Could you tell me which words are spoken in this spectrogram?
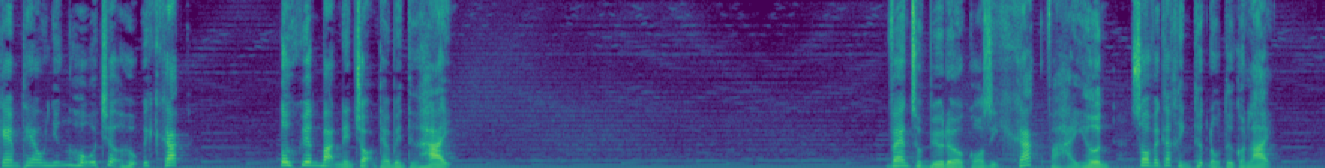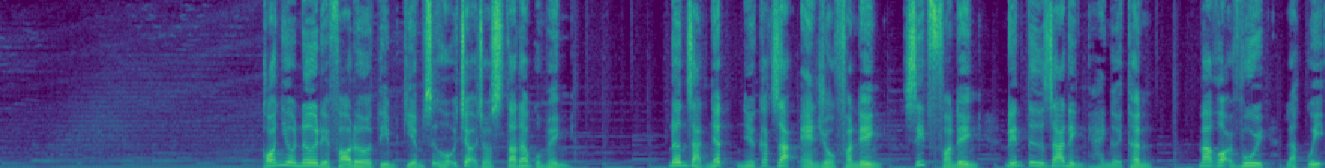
kèm theo những hỗ trợ hữu ích khác. Tôi khuyên bạn nên chọn theo bên thứ hai. Venture Builder có gì khác và hay hơn so với các hình thức đầu tư còn lại? Có nhiều nơi để founder tìm kiếm sự hỗ trợ cho startup của mình. Đơn giản nhất như các dạng angel funding, seed funding đến từ gia đình hay người thân, mà gọi vui là quỹ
